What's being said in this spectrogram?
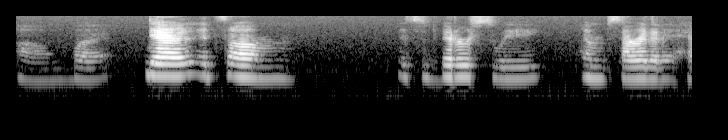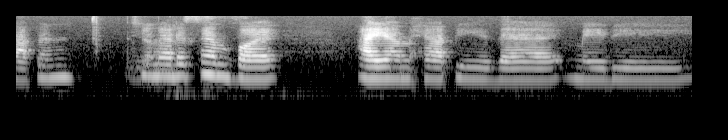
Um, but yeah, it's um, it's bittersweet. I'm sorry that it happened to Yes. Madison, but I am happy that maybe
